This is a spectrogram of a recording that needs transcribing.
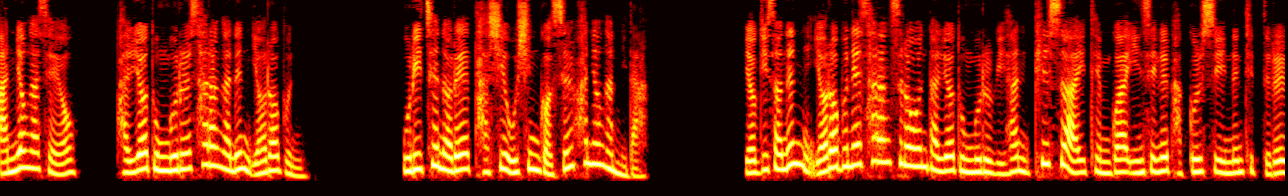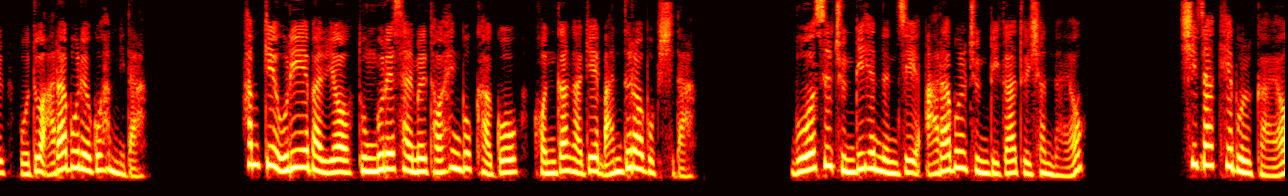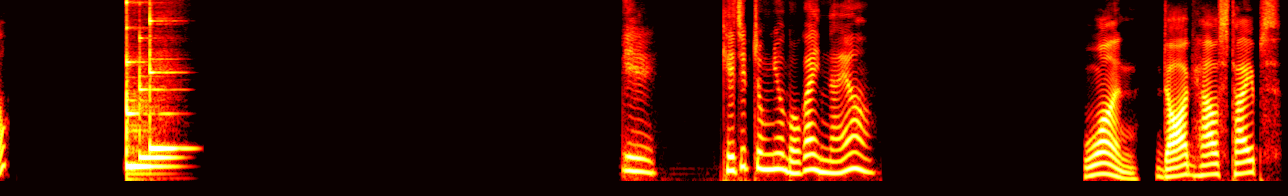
안녕하세요. 반려동물을 사랑하는 여러분. 우리 채널에 다시 오신 것을 환영합니다. 여기서는 여러분의 사랑스러운 반려동물을 위한 필수 아이템과 인생을 바꿀 수 있는 팁들을 모두 알아보려고 합니다. 함께 우리의 반려동물의 삶을 더 행복하고 건강하게 만들어 봅시다. 무엇을 준비했는지 알아볼 준비가 되셨나요? 시작해 볼까요? 일 계집 종류 뭐가 있나요? 1. Doghouse types.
